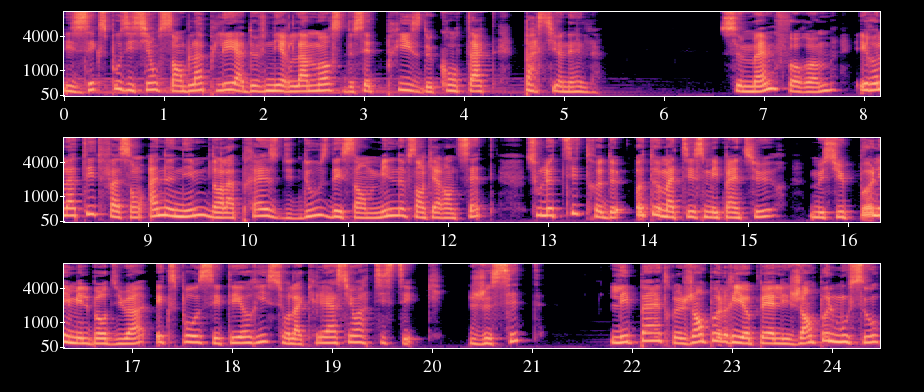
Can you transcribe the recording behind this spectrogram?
Les expositions semblent appeler à devenir l'amorce de cette prise de contact passionnelle. Ce même forum est relaté de façon anonyme dans la presse du 12 décembre 1947 sous le titre de Automatisme et peinture. M. Paul-Émile Bordua expose ses théories sur la création artistique. Je cite Les peintres Jean-Paul Riopel et Jean-Paul Mousseau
